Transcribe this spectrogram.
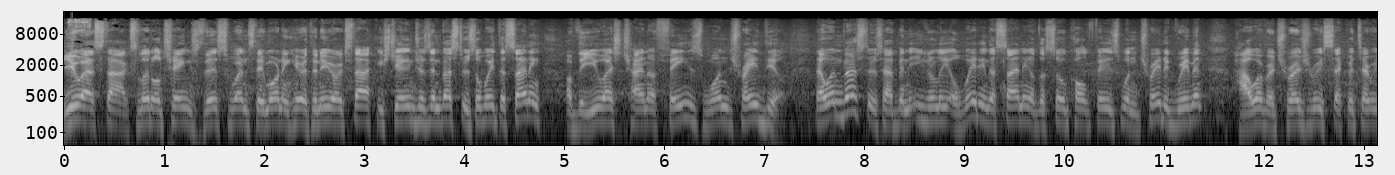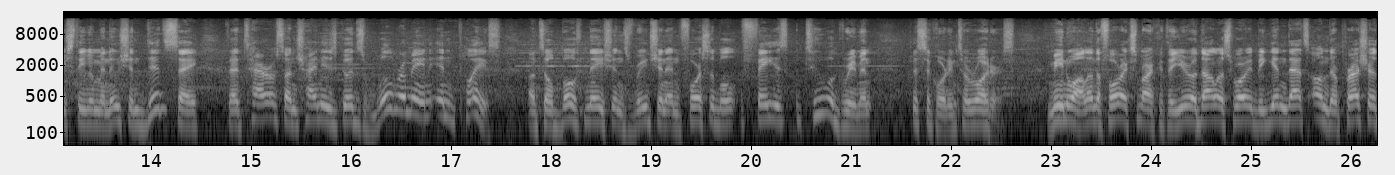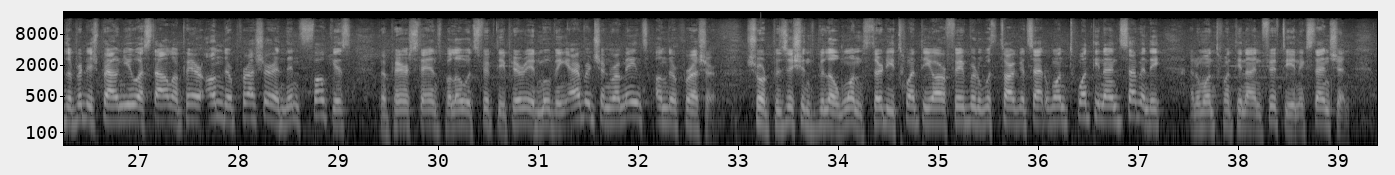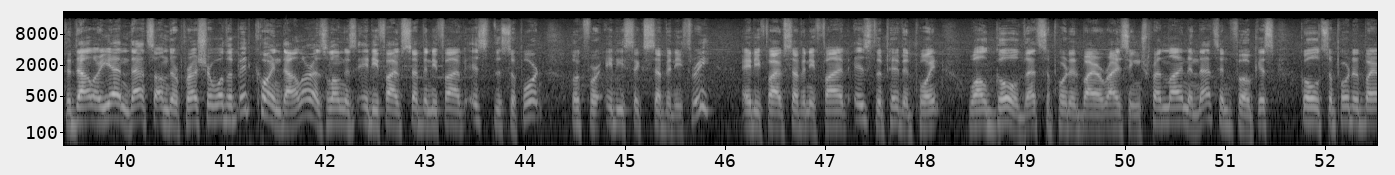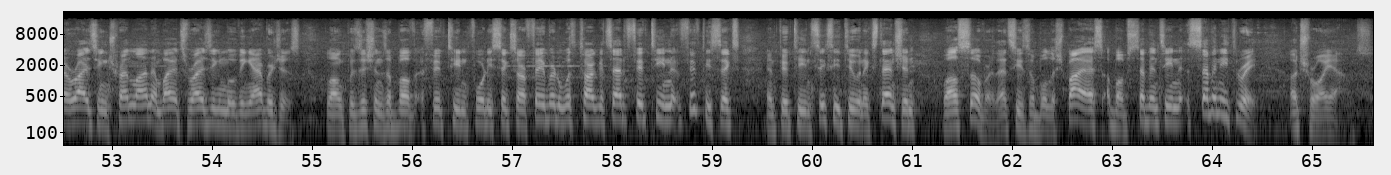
U.S. stocks, little change this Wednesday morning here at the New York Stock Exchange as investors await the signing of the U.S. China Phase 1 trade deal. Now, investors have been eagerly awaiting the signing of the so called Phase 1 trade agreement. However, Treasury Secretary Steven Mnuchin did say that tariffs on Chinese goods will remain in place until both nations reach an enforceable Phase 2 agreement, this according to Reuters. Meanwhile, in the forex market, the euro dollar where we begin. That's under pressure. The British pound US dollar pair under pressure and then focus. The pair stands below its 50 period moving average and remains under pressure. Short positions below 130.20 are favored with targets at 129.70 and 129.50 in extension. The dollar yen, that's under pressure, while the Bitcoin dollar, as long as 85.75 is the support, look for 86.73. 85.75 is the pivot point, while gold, that's supported by a rising trend line, and that's in focus. Gold supported by a rising trend line and by its rising moving averages. Long positions above 1546 are favored with targets at 1556 and 1562 in extension, while silver, that sees a bullish bias above 1773 a troy ounce.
